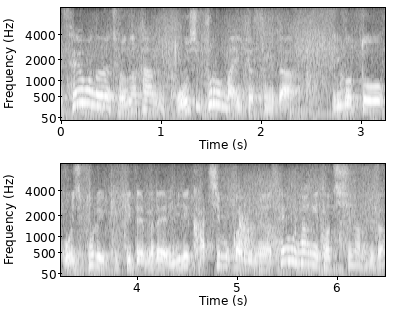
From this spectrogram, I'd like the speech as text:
네, 새우는 저는 한 50%만 익혔습니다. 이것도 50% 익혔기 때문에 미리 같이 볶아주면 새우 향이 더 진합니다.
